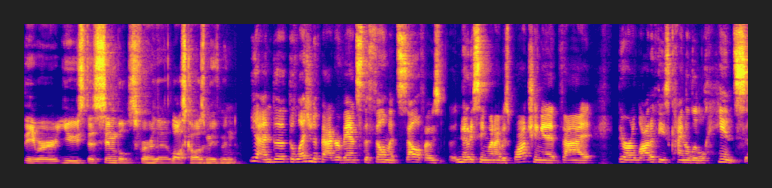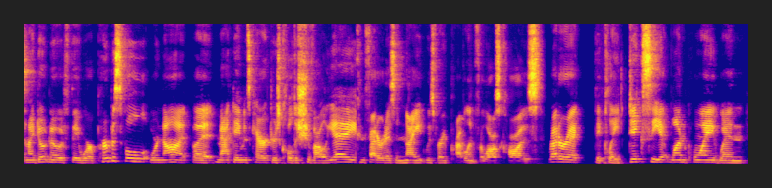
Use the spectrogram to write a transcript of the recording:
they were used as symbols for the lost cause movement. Yeah, and the the Legend of Bagger Vance, the film itself, I was noticing when I was watching it that there are a lot of these kind of little hints, and I don't know if they were purposeful or not, but Matt Damon's character is called a chevalier. Confederate as a knight was very prevalent for lost cause rhetoric. They play Dixie at one point when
